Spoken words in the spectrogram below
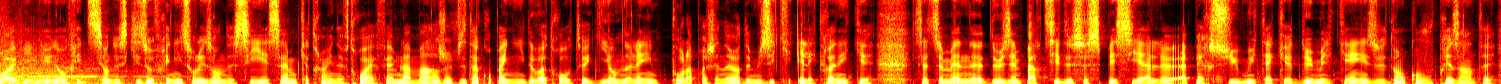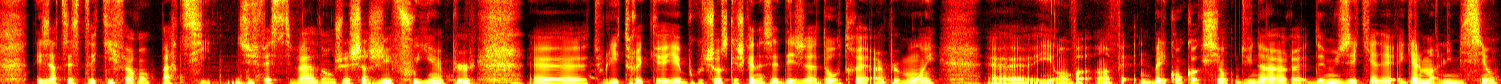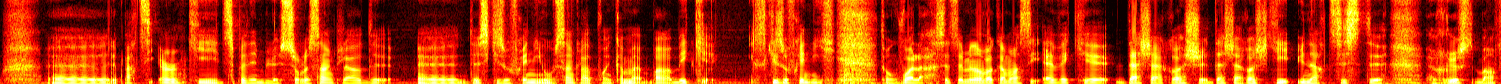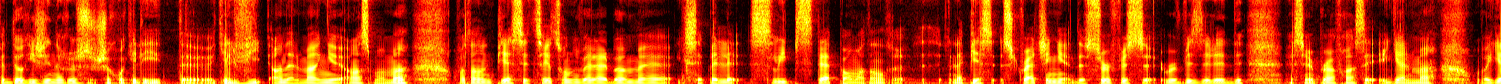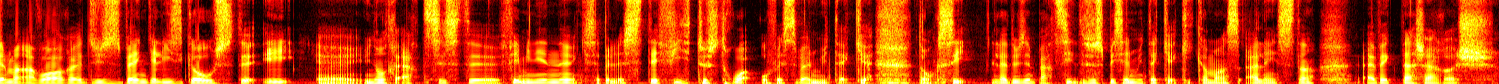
Bonsoir et bienvenue à une autre édition de Schizophrénie sur les ondes de CISM 89.3 FM La Marge. Vous êtes accompagné de votre hôte Guillaume Nolin pour la prochaine heure de musique électronique. Cette semaine, deuxième partie de ce spécial aperçu Mutec 2015. Donc, on vous présente des artistes qui feront partie du festival. Donc, je cherchais fouiller un peu euh, tous les trucs. Il y a beaucoup de choses que je connaissais déjà, d'autres un peu moins. Euh, et on va en fait une belle concoction d'une heure de musique. Il y a également l'émission euh, la partie 1 qui est disponible sur le SoundCloud euh, de Schizophrénie au soundcloud.com barabic schizophrénie. Donc voilà, cette semaine, on va commencer avec euh, Dasha Roche. Dasha Roche, qui est une artiste russe, ben, en fait d'origine russe. Je crois qu'elle est qu'elle vit en Allemagne en ce moment. On va entendre une pièce tirée de son nouvel album qui s'appelle Sleep Step. On va entendre la pièce Scratching the Surface Revisited. C'est un peu en français également. On va également avoir euh, du Svengalis Ghost et euh, une autre artiste euh, féminine qui s'appelle Steffi, tous trois au Festival Mutec. Donc c'est la deuxième partie de ce spécial Mutec qui commence à l'instant avec Dasha Roche.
